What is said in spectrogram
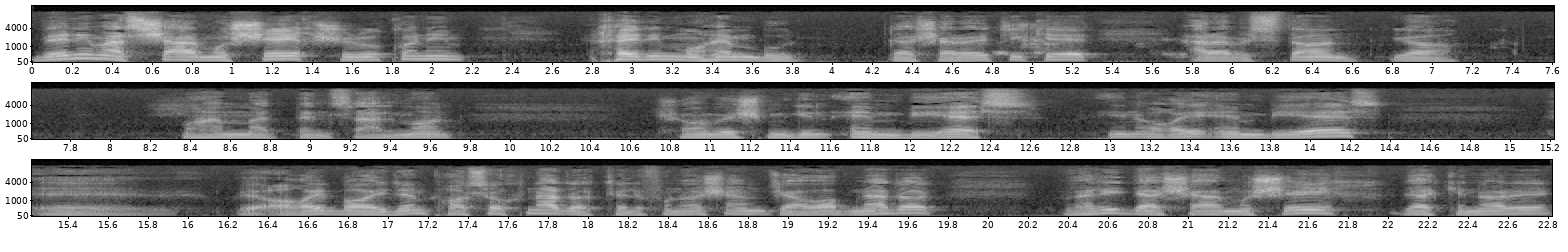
بریم از شرم و شیخ شروع کنیم. خیلی مهم بود در شرایطی که عربستان یا محمد بن سلمان شما بهش میگین MBS این آقای MBS به آقای بایدن پاسخ نداد تلفناش هم جواب نداد ولی در شرم و شیخ در کنار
